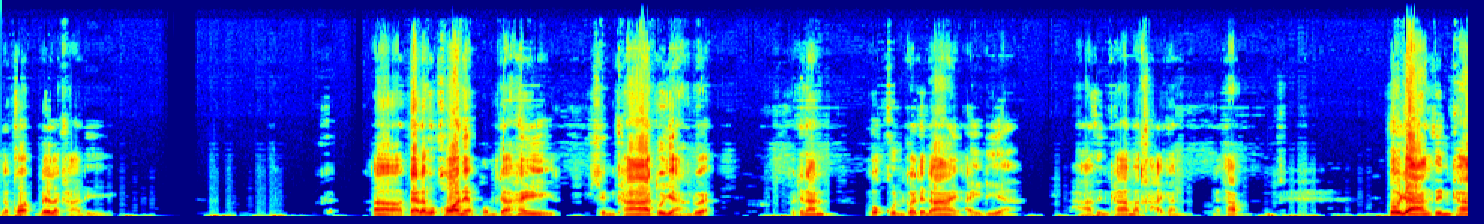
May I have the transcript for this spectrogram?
แล้วก็ได้ราคาดีแต่ละหัวข้อเนี่ยผมจะให้สินค้าตัวอย่างด้วย เพราะฉะนั้นพวกคุณก็จะได้ไอเดีย หาสินค้ามาขายกันนะครับ ตัวอย่างสินค้า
